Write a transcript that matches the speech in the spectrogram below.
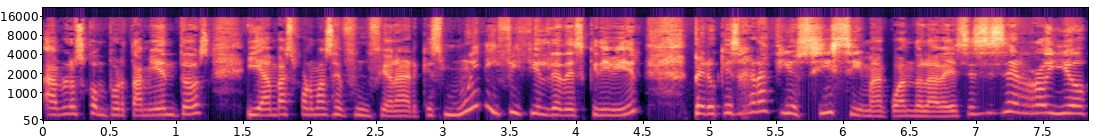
ambos comportamientos y ambas formas de funcionar, que es muy difícil de describir, pero que es graciosísima cuando la ves. Es ese rollo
